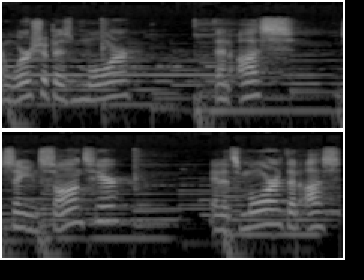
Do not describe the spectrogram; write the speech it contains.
And worship is more than us singing songs here, and it's more than us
